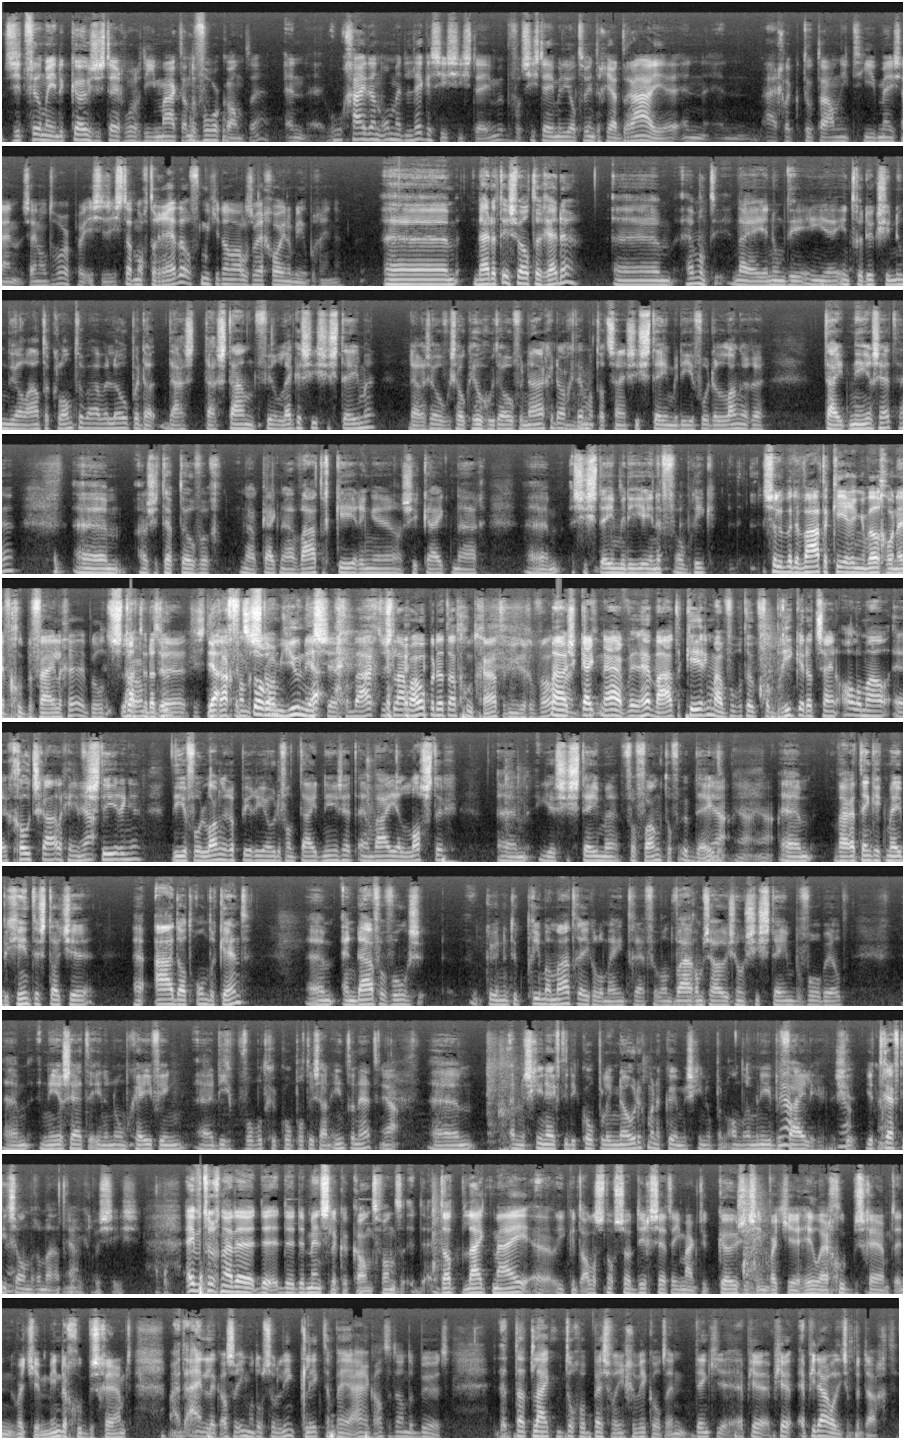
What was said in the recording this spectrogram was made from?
zit veel meer in de keuzes tegenwoordig die je maakt aan de voorkant. Hè? En hoe ga je dan om met legacy systemen? Bijvoorbeeld systemen die al twintig jaar draaien en, en, eigenlijk totaal niet hiermee zijn, zijn ontworpen. Is, is dat nog te redden of moet je dan alles weggooien en opnieuw beginnen? Um, nou, dat is wel te redden. Um, hè, want nou ja, je noemde in je introductie noemde je al een aantal klanten waar we lopen. Da daar, daar staan veel legacy systemen. Daar is overigens ook heel goed over nagedacht. Mm -hmm. hè, want dat zijn systemen die je voor de langere tijd neerzet. Hè. Um, als je het hebt over, nou kijk naar waterkeringen. Als je kijkt naar um, systemen die je in een fabriek zullen we de waterkeringen wel gewoon even goed beveiligen? Ik bedoel, het, stormt, dat uh, het is de ja, dag van de storm Eunice ja. uh, vandaag. Dus laten we hopen dat dat goed gaat in ieder geval. Maar als je kijkt naar hè, waterkering, maar bijvoorbeeld ook fabrieken. Dat zijn allemaal uh, grootschalige investeringen. Ja. Die je voor langere perioden van tijd neerzet. En waar je lastig um, je systemen vervangt of update. Um, waar het denk ik mee begint is dat je A, dat onderkent. Um, en daar vervolgens kun je natuurlijk prima maatregelen omheen treffen. Want waarom zou je zo'n systeem bijvoorbeeld um, neerzetten in een omgeving uh, die bijvoorbeeld gekoppeld is aan internet. Ja. Um, en misschien heeft hij die koppeling nodig, maar dan kun je misschien op een andere manier beveiligen. Ja. Dus je, je treft iets andere maatregelen. precies. Even terug naar de, de, de, de menselijke kant. Want dat lijkt mij, uh, je kunt alles nog zo dichtzetten. Je maakt natuurlijk keuzes in wat je heel erg goed beschermt en wat je minder goed beschermt. Maar uiteindelijk, als er iemand op zo'n link klikt, dan ben je eigenlijk altijd aan de beurt. Dat, dat lijkt me toch wel best wel ingewikkeld. En denk je, heb je, heb je, heb je daar al iets op bedacht?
